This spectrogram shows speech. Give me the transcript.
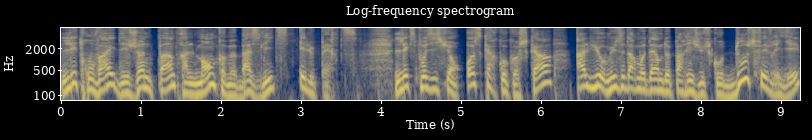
les trouvailles des jeunes peintres allemands comme Baslitz et Lupertz. L'exposition Oscar Kokoschka a lieu au Musée d'Art moderne de Paris jusqu'au 12 février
